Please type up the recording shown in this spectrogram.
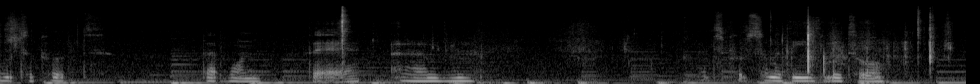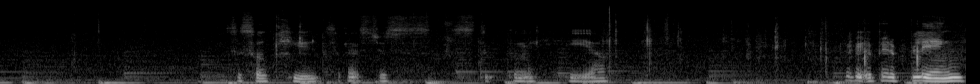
Want to put that one there um, let's put some of these little these are so cute. Let's just stick them here. Give it a bit of bling.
